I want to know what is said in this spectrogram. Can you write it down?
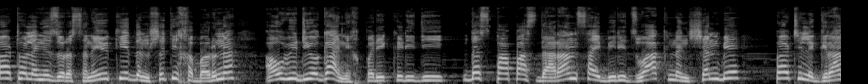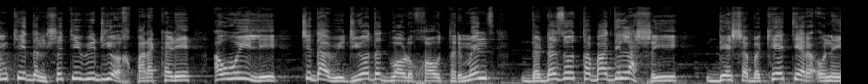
په ټولنیزو رسنیو کې د نښتې خبرونه او ویډیوګانې خپرې کړې دي. د سپه پاسداران سایبري ځواک نن شنبه، په ټلګرام کې د نښتې ویډیو خپره کړې او ویلي چې دا ویډیو د دواړو خواو ترمنځ د ډزو تبادله ښیي. دې شبکې تېره اونۍ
